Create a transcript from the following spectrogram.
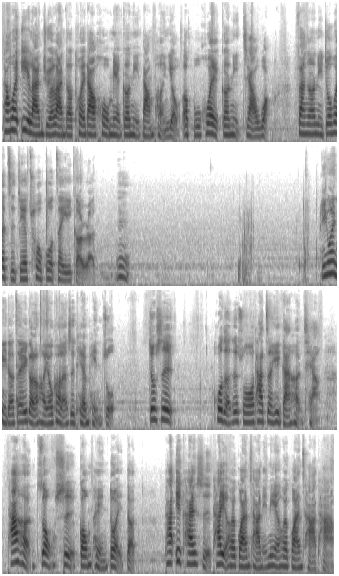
他会毅然决然的退到后面跟你当朋友，而不会跟你交往，反而你就会直接错过这一个人。嗯，因为你的这一个人很有可能是天秤座，就是或者是说他正义感很强。他很重视公平对等，他一开始他也会观察你，你也会观察他，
